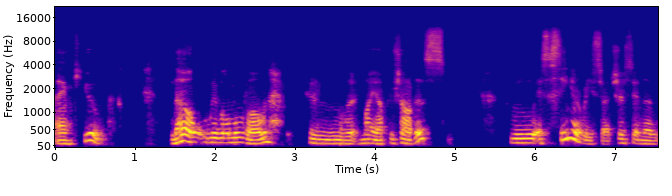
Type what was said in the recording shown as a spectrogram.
Thank you. Now we will move on to Maja Puchades, who is a senior researcher in the,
